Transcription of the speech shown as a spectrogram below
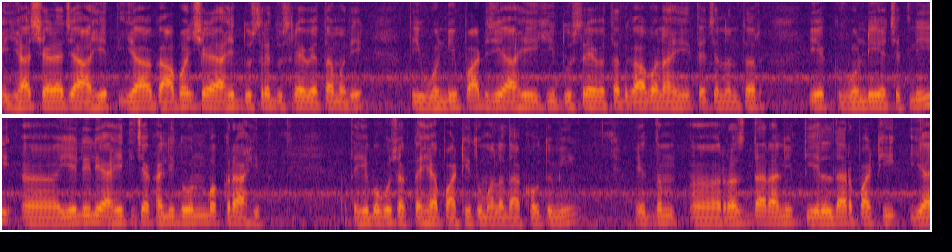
ह्या शेळ्या ज्या आहेत ह्या गाभण शेळ्या आहेत दुसऱ्या दुसऱ्या वेतामध्ये. ती वंडीपाट जी आहे ही दुसऱ्या वेतात गाभण आहे. त्याच्यानंतर एक होंडी याच्यातली येलेली आहे तिच्या खाली दोन बकरं आहेत. आता हे बघू शकता ह्या पाठी तुम्हाला दाखवतो मी. एकदम रसदार आणि तेलदार पाठी या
